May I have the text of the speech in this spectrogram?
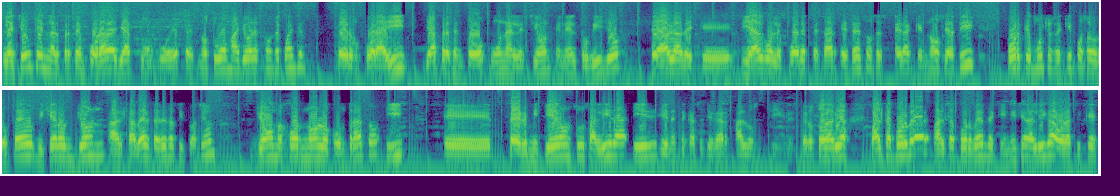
Lesión que en la pretemporada ya tuvo, no tuvo mayores consecuencias, pero por ahí ya presentó una lesión en el tobillo. Se habla de que si algo le puede pesar es eso, se espera que no sea así, porque muchos equipos europeos dijeron, John, al saberse de esa situación, yo mejor no lo contrato y eh, permitieron su salida y, en este caso llegar a los Tigres. Pero todavía falta por ver, falta por ver de que inicie la liga. Ahora sí que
